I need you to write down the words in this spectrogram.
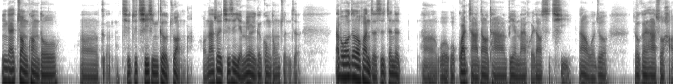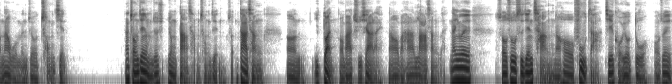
应该状况都嗯，其实骑行各状嘛。哦，那所以其实也没有一个共同准则。那不过这个患者是真的啊，我我观察到他 BMI 回到十七，那我就就跟他说好，那我们就重建。那重建我们就用大肠重建，大肠嗯一段我把它取下来，然后把它拉上来。那因为手术时间长，然后复杂，接口又多哦，所以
